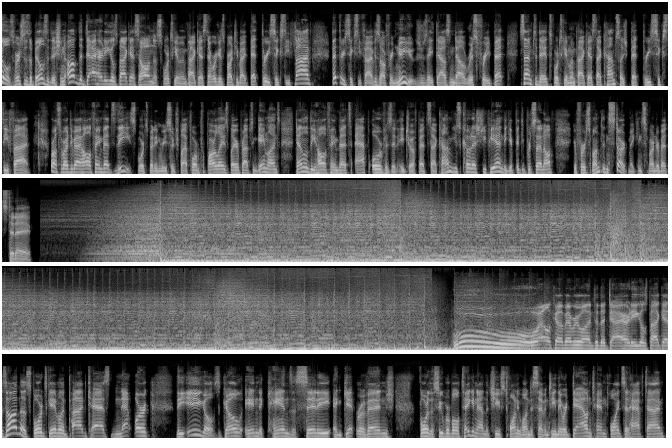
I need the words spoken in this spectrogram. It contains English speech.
Eagles versus the Bills edition of the Die Hard Eagles podcast on the Sports Gambling Podcast Network is brought to you by Bet365. Bet365 is offering new users a $1,000 risk-free bet. Sign up today at sportsgamblingpodcast.com slash bet365. We're also brought to you by Hall of Fame Bets, the sports betting research platform for parlays, player props, and game lines. Download the Hall of Fame Bets app or visit hofbets.com. Use code SGPN to get 50% off your first month and start making smarter bets today. Welcome everyone to the Die Hard Eagles podcast on the Sports Gambling Podcast Network. The Eagles go into Kansas City and get revenge for the Super Bowl, taking down the Chiefs 21 to 17. They were down 10 points at halftime.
